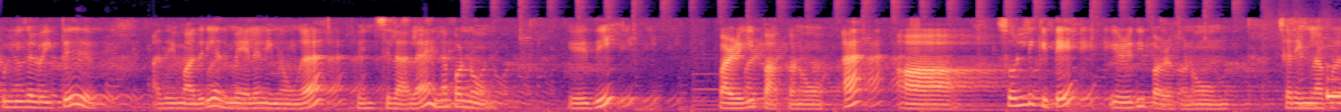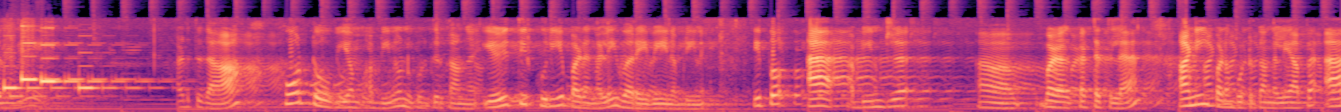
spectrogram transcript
புள்ளிகள் வைத்து. அதே மாதிரி அது மேலே நீங்கள் உங்கள் பென்சிலால் என்ன பண்ணும் எழுதி பழகி பார்க்கணும். அ ஆ. சொல்லிக்கிட்டே எழுதி பழகணும். சரிங்களா குழந்தைகளே? அடுத்ததா ஃபோட்டோவியம் அப்படின்னு ஒன்று கொடுத்துருக்காங்க. எழுத்திற்குரிய படங்களை வரைவேன் அப்படின்னு. இப்போ அ அப்படின்ற கட்டத்தில் அணில் படம் போட்டிருக்காங்க இல்லையா? அப்போ அ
